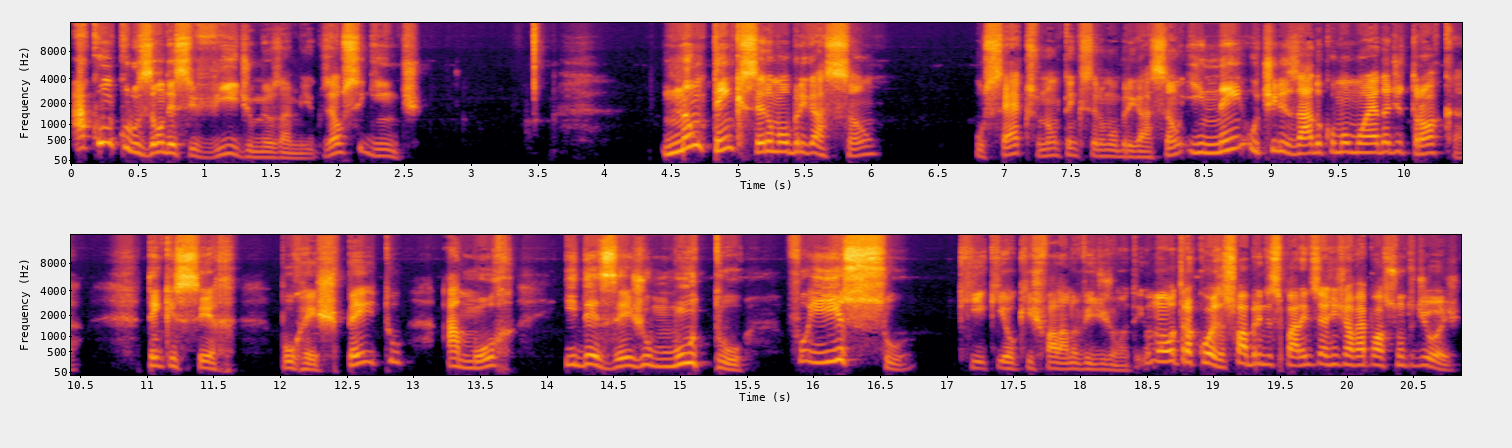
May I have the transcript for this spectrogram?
A conclusão desse vídeo, meus amigos, é o seguinte: não tem que ser uma obrigação. O sexo não tem que ser uma obrigação e nem utilizado como moeda de troca. Tem que ser por respeito, amor e desejo mútuo. Foi isso que, que eu quis falar no vídeo de ontem. Uma outra coisa, só abrindo esse parênteses, a gente já vai para o assunto de hoje.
